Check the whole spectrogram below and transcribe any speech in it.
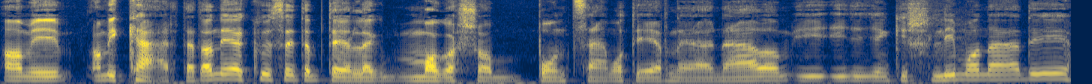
ami, ami kár. Tehát anélkül szerintem tényleg magasabb pontszámot érne el nálam, így, így egy ilyen kis limonádé.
